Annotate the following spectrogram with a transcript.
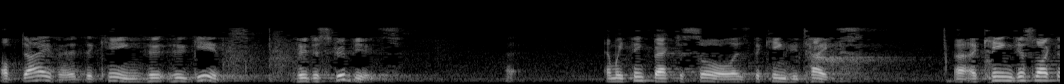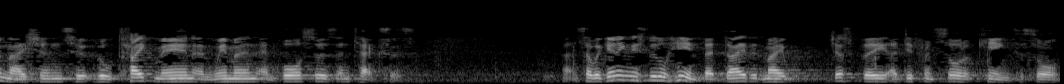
of David, the king, who, who gives, who distributes. And we think back to Saul as the king who takes. Uh, a king just like the nations who will take men and women and horses and taxes. Uh, so we're getting this little hint that David may just be a different sort of king to Saul.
